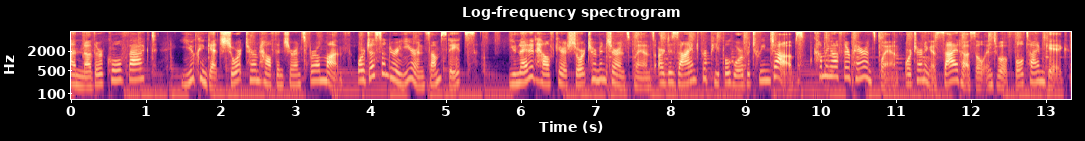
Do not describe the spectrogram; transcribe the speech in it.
Another cool fact you can get short term health insurance for a month or just under a year in some states. United Healthcare short term insurance plans are designed for people who are between jobs, coming off their parents' plan, or turning a side hustle into a full time gig.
